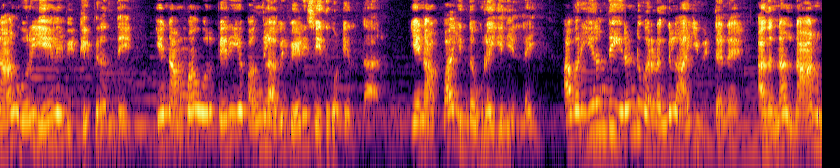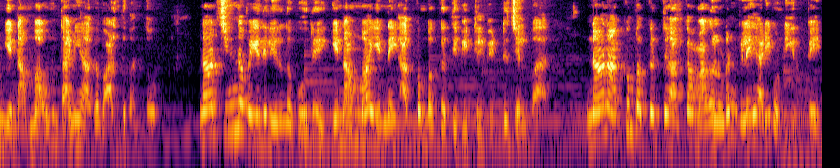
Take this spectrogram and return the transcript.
நான் ஒரு ஏழை வீட்டில் பிறந்தேன். என் அம்மா ஒரு பெரிய பங்களாவில் வேலை செய்து கொண்டிருந்தார். என் அப்பா இந்த உலகில் இல்லை. அவர் இறந்து இரண்டு வருடங்கள் ஆகிவிட்டன. அதனால் நானும் என் அம்மாவும் தனியாக வாழ்ந்து வந்தோம். நான் சின்ன வயதில் இருந்தபோது என் அம்மா என்னை அக்கம் பக்கத்து வீட்டில் விட்டு செல்வார். நான் அக்கம் பக்கத்து அக்கா மகளுடன் விளையாடி கொண்டிருப்பேன்.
